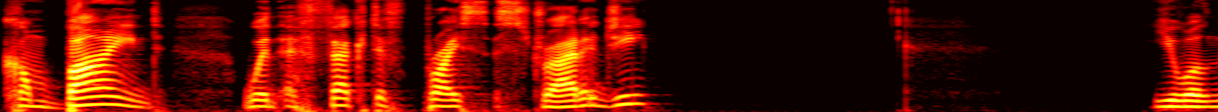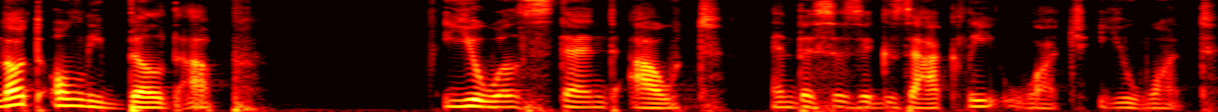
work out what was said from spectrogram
combined with effective price strategy, you will not only build up, you will stand out. And this is exactly what you want.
